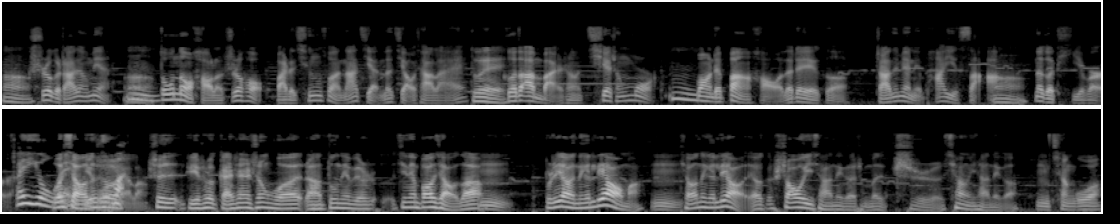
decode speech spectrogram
嗯吃个炸酱面，嗯。都弄好了之后，把这青蒜拿剪子绞下来，对，搁到案板上切成末，嗯，往这拌好的这个炸酱面里啪一撒，啊。那个提味儿啊，哎呦，我小的时候是，比如说改善生活，然后冬天，比如说今天包饺子，嗯不是要有那个料嘛，嗯。调那个料要烧一下那个什么尺，呛一下那个，嗯，炝锅，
